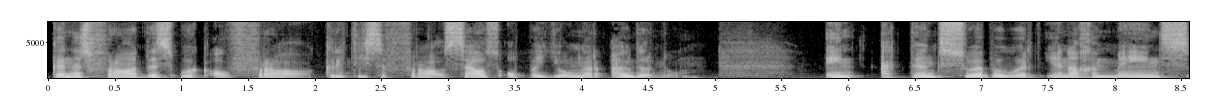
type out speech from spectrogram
Kinders vra dis ook al vra, kritiese vrae, selfs op 'n jonger ouderdom. En ek dink so behoort enige mens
